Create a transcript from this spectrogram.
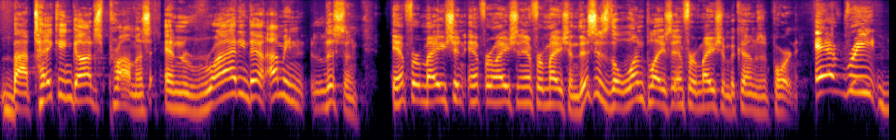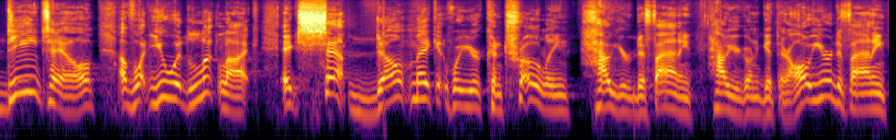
by taking God's promise and writing down. I mean, listen, Information, information, information. This is the one place information becomes important. Every detail of what you would look like, except don't make it where you're controlling how you're defining how you're going to get there. All you're defining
